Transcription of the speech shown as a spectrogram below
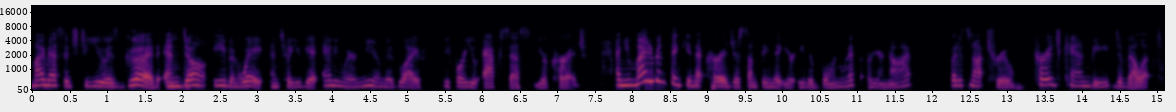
my message to you is good and don't even wait until you get anywhere near midlife before you access your courage and you might have been thinking that courage is something that you're either born with or you're not but it's not true courage can be developed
